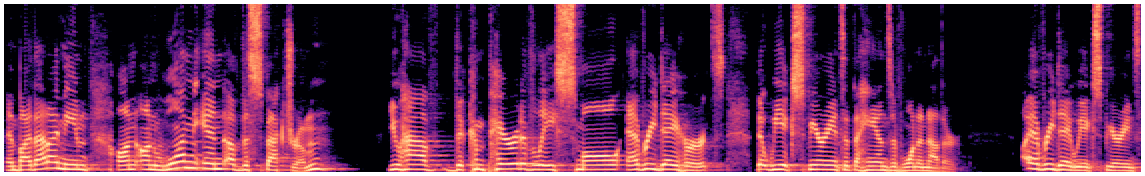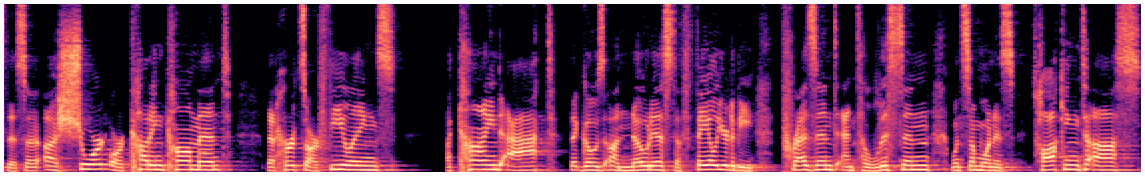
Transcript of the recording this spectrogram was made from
And by that I mean, on, on one end of the spectrum, you have the comparatively small, everyday hurts that we experience at the hands of one another. Every day we experience this a, a short or cutting comment, that hurts our feelings, a kind act that goes unnoticed, a failure to be present and to listen when someone is talking to us.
